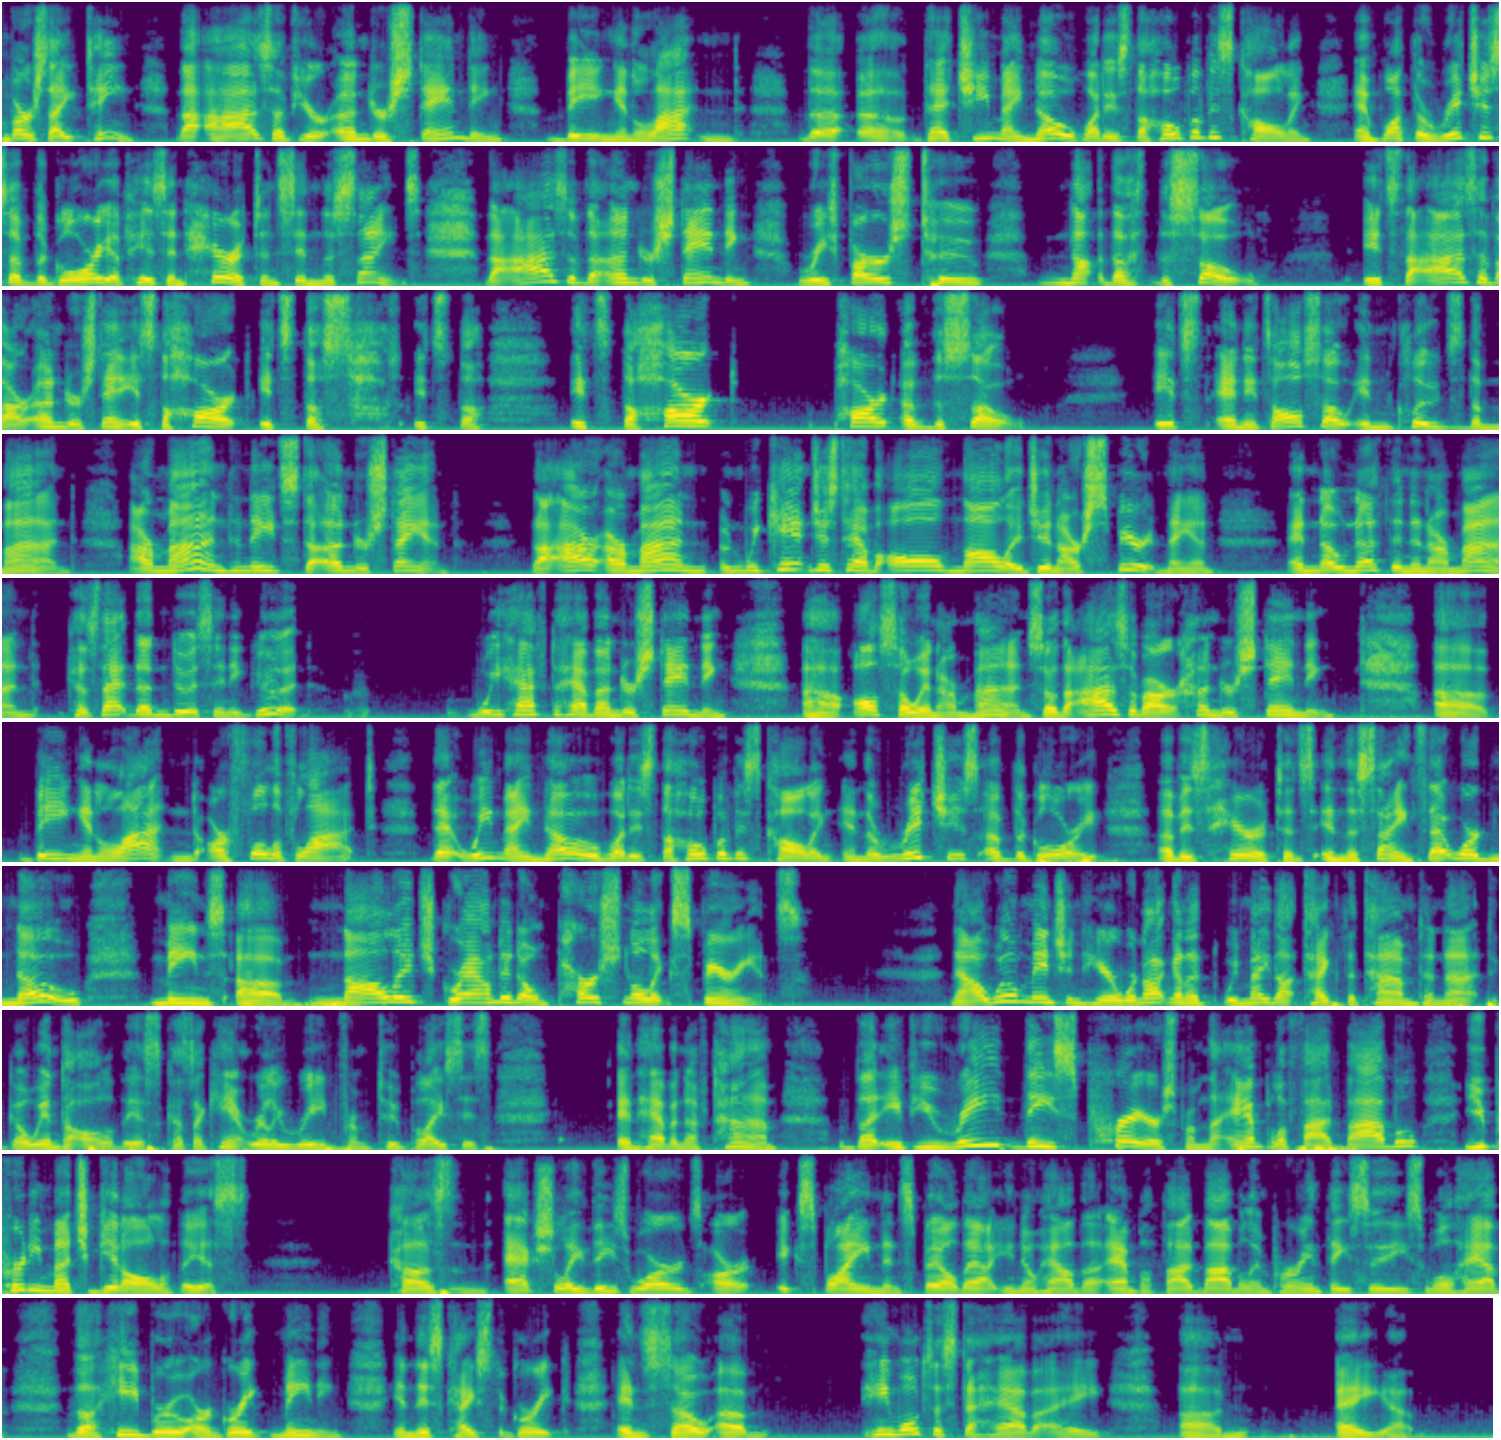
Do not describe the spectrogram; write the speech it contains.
verse 18 the eyes of your understanding being enlightened the uh, that ye may know what is the hope of his calling and what the riches of the glory of his inheritance in the saints. The eyes of the understanding refers to not the the soul. It's the eyes of our understanding. It's the heart. It's the it's the it's the heart part of the soul it's and it's also includes the mind. Our mind needs to understand. Now our, our mind and we can't just have all knowledge in our spirit man and know nothing in our mind because that doesn't do us any good we have to have understanding uh, also in our mind. So the eyes of our understanding, uh, being enlightened, are full of light, that we may know what is the hope of his calling and the riches of the glory of his inheritance in the saints. That word know means uh, knowledge grounded on personal experience. Now, I will mention here, we're not going to, we may not take the time tonight to go into all of this because I can't really read from two places and have enough time. But if you read these prayers from the Amplified Bible, you pretty much get all of this. Because actually, these words are explained and spelled out. You know how the Amplified Bible in parentheses will have the Hebrew or Greek meaning, in this case, the Greek. And so um, he wants us to have a, uh, a, uh,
